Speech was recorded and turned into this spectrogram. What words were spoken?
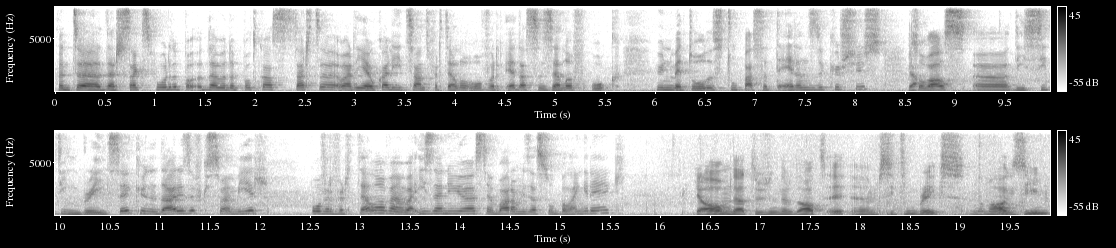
want eh, daar straks voor de dat we de podcast starten, waren jij ook al iets aan het vertellen over hè, dat ze zelf ook hun methodes toepassen tijdens de cursus. Ja. Zoals eh, die sitting breaks. Hè. Kun je daar eens even wat meer over vertellen? Van wat is dat nu juist en waarom is dat zo belangrijk? Ja, omdat dus inderdaad, hè, ehm, sitting breaks, normaal gezien,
